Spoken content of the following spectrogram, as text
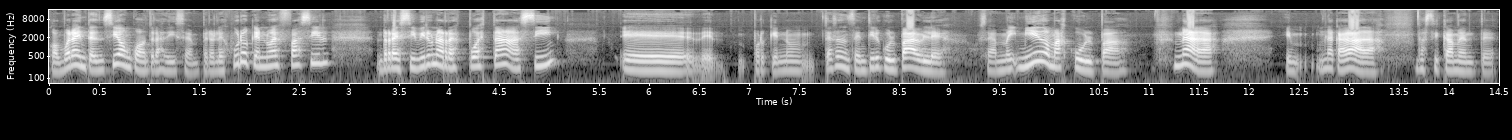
con buena intención cuando te las dicen, pero les juro que no es fácil recibir una respuesta así, eh, porque no, te hacen sentir culpable. O sea, miedo más culpa. Nada. Una cagada, básicamente.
